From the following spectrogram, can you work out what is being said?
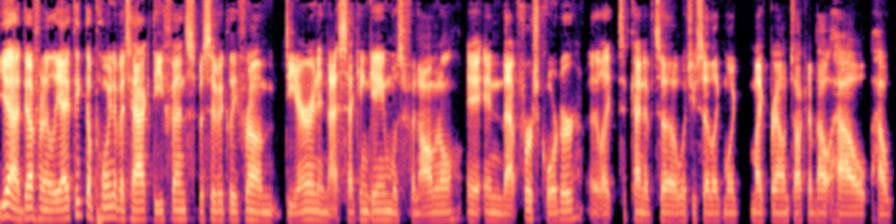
Yeah, definitely. I think the point of attack defense, specifically from De'Aaron in that second game, was phenomenal in, in, that first quarter. Uh, like to kind of to what you said, like Mike, Brown talking about how how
